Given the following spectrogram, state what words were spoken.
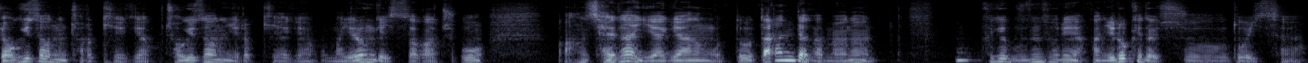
여기서는 저렇게 얘기하고 저기서는 이렇게 얘기하고 막 이런 게 있어가지고 아, 제가 이야기하는 것도 다른 데 가면은 음, 그게 무슨 소리야 약간 이렇게 될 수도 있어요.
